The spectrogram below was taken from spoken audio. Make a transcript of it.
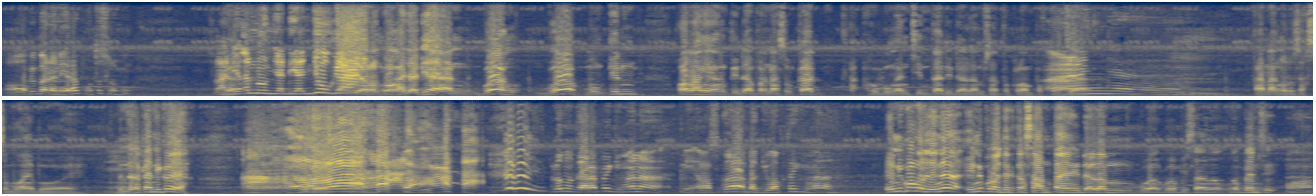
Oh, Tapi Bandanera putus loh mi. lah dia kan belum jadian juga. Iya orang gua nggak jadian gua gua mungkin orang yang tidak pernah suka hubungan cinta di dalam satu kelompok kerja Anjay. karena ngerusak semuanya boy bener kan Niko ya Lu ngegarapnya gimana? Mi, maksud gua bagi waktunya gimana? Ini gua ngerjainnya ini project tersantai dalam gua gua bisa ngeband sih Oh.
